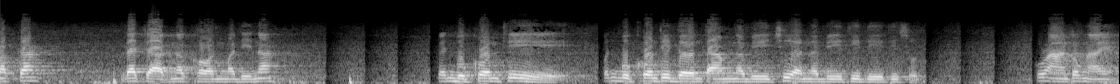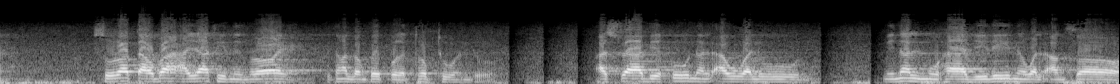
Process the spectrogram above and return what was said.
มักกะและจากนครมดีนะเป็นบุคคลที่เป็นบุคคลที่เดินตามนาบีเชื่อนบีที่ดีที่สุดกุรอานตรงไหนสุรเตาบาอายาที่หนึ่งร้อยต้องลองไปเปิดทบทวนดูอัสซาบิกูนัลอาวลูนมินัลมุฮาจิรินวัลอันซอร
